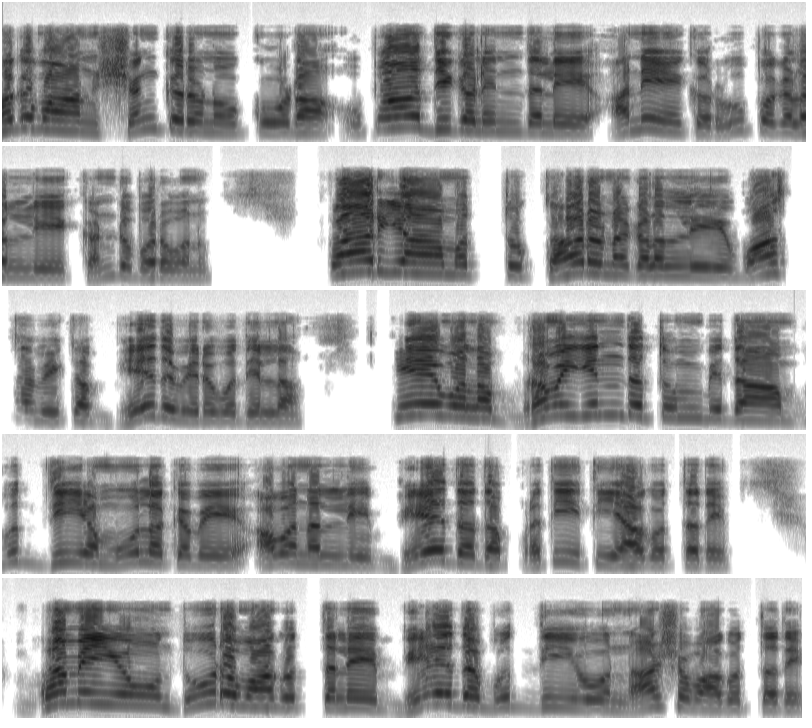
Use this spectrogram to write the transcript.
ಭಗವಾನ್ ಶಂಕರನು ಕೂಡ ಉಪಾಧಿಗಳಿಂದಲೇ ಅನೇಕ ರೂಪಗಳಲ್ಲಿ ಕಂಡುಬರುವನು. ಕಾರ್ಯ ಮತ್ತು ಕಾರಣಗಳಲ್ಲಿ ವಾಸ್ತವಿಕ ಭೇದವಿರುವುದಿಲ್ಲ. ಕೇವಲ ಭ್ರಮೆಯಿಂದ ತುಂಬಿದ ಬುದ್ಧಿಯ ಮೂಲಕವೇ ಅವನಲ್ಲಿ ಭೇದದ ಪ್ರತೀತಿಯಾಗುತ್ತದೆ. ಭ್ರಮೆಯು ದೂರವಾಗುತ್ತಲೇ ಭೇದ ಬುದ್ಧಿಯು ನಾಶವಾಗುತ್ತದೆ.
